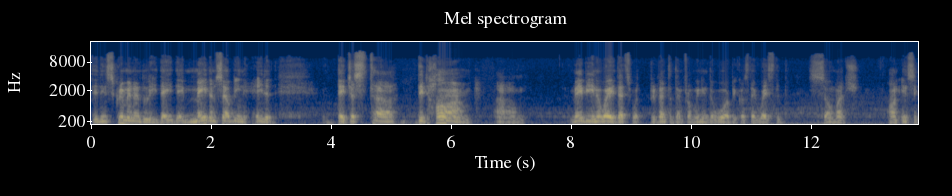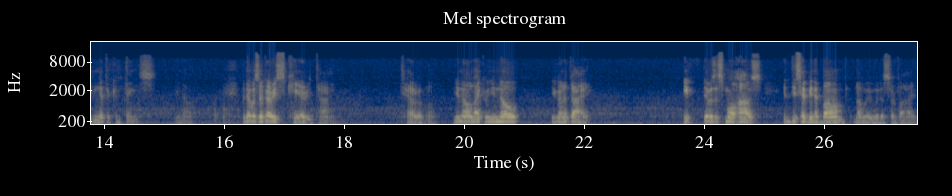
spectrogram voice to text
did indiscriminately. They they made themselves being hated. They just uh, did harm. Um, maybe in a way that's what prevented them from winning the war because they wasted so much on insignificant things, you know. But that was a very scary time. Terrible. You know, like when you know you're gonna die. If there was a small house, if this had been a bomb, nobody would have survived.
